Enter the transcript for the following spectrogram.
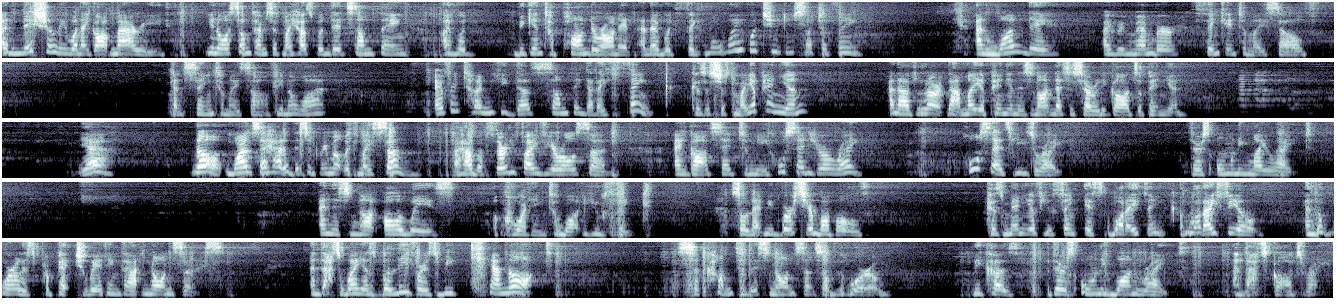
Initially, when I got married, you know, sometimes if my husband did something, I would begin to ponder on it and I would think, well, why would you do such a thing? And one day, I remember thinking to myself and saying to myself, you know what? Every time he does something that I think, because it's just my opinion, and I've learned that my opinion is not necessarily God's opinion. Yeah. No, once I had a disagreement with my son. I have a 35 year old son. And God said to me, Who said you're right? Who says he's right? There's only my right. And it's not always according to what you think. So let me burst your bubbles. Because many of you think it's what I think and what I feel. And the world is perpetuating that nonsense. And that's why, as believers, we cannot succumb to this nonsense of the world. Because there's only one right, and that's God's right.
